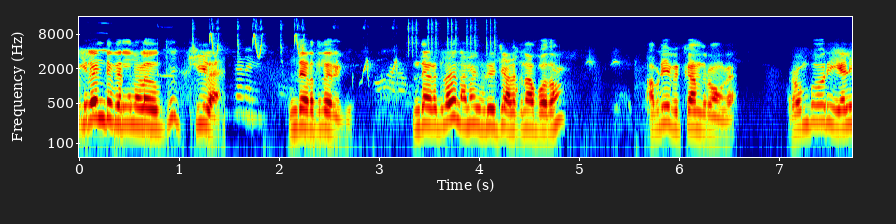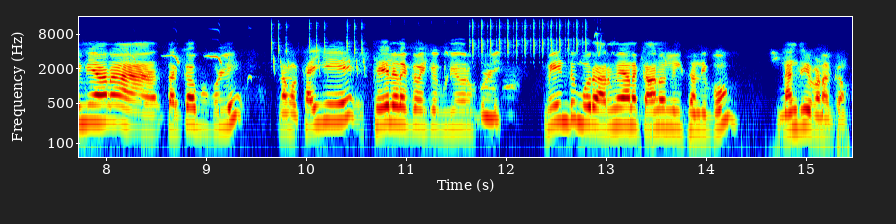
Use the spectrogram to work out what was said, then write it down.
இரண்டு விரல் அளவுக்கு கீழே இந்த இடத்துல இருக்கு. இந்த இடத்துல நம்ம இப்படி வச்சு அழுத்தினா போதும். அப்படியே விற்காந்துருவாங்க ரொம்ப ஒரு எளிமையான தற்காப்பு புள்ளி. நம்ம கையையே செயலிழக்க வைக்கக்கூடிய ஒரு புள்ளி. மீண்டும் ஒரு அருமையான காணொலியில் சந்திப்போம். நன்றி வணக்கம்.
